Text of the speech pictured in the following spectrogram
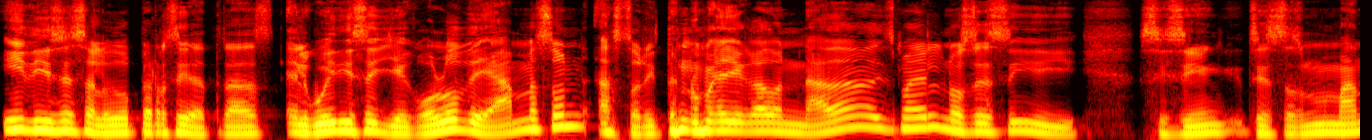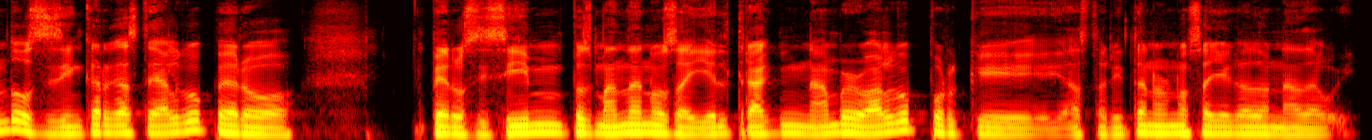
Y dice saludo perros y de atrás. El güey dice llegó lo de Amazon. Hasta ahorita no me ha llegado nada, Ismael. No sé si, si, si, si estás mamando o si sí encargaste algo, pero Pero si sí, pues mándanos ahí el tracking number o algo, porque hasta ahorita no nos ha llegado nada, güey.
